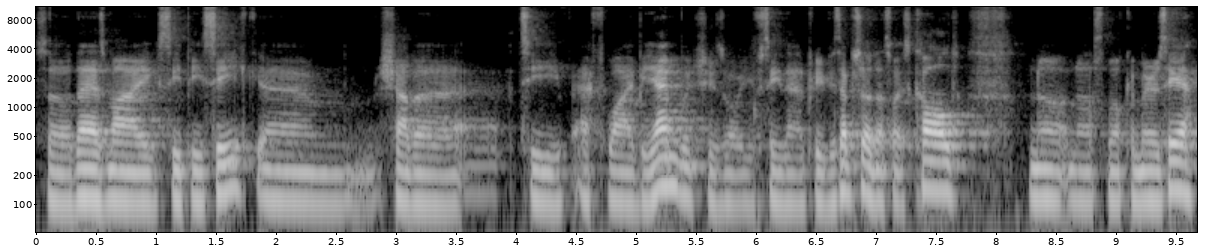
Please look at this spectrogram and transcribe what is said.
So there's my CPC, um, Shaba TFYBM, which is what you've seen in a previous episode. That's what it's called. No, no smoke and mirrors here.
